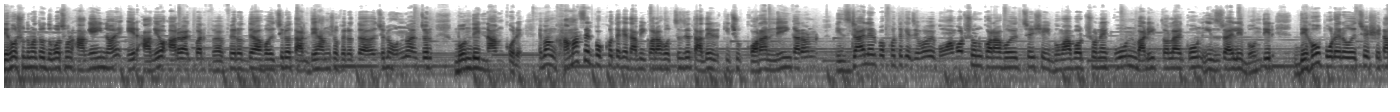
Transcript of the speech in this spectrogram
দেহ শুধুমাত্র দু বছর আগেই নয়, এর আগেও আরও একবার ফেরত দেওয়া হয়েছিল, তার দেহাংশ ফেরত দেওয়া হয়েছিল অন্য একজন বন্দির নাম করে। এবং হামাসের পক্ষ থেকে দাবি করা হচ্ছে যে তাদের কিছু করার নেই, কারণ ইসরায়েলের পক্ষ থেকে যেভাবে বোমাবর্ষণ করা হয়েছে, সেই বোমাবর্ষণে কোন বাড়ির তলায় কোন ইসরায়েলি বন্দির দেহ পড়ে রয়েছে সেটা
